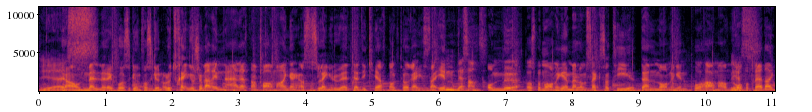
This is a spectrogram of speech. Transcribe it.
Yes. Ja, og Melde deg på sekund for sekund. Og Du trenger jo ikke være i nærheten av Hamar engang. Altså, så lenge du er dedikert nok til å reise inn Det er sant. og møte oss på morgenen mellom 6 og 10 den morgenen på Hamar nå Yes. på fredag,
